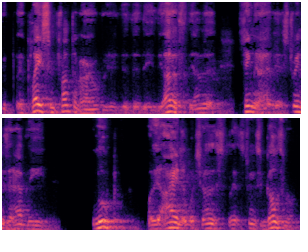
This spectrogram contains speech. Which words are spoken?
you place in front of her the, the, the, other the other thing that have the strings that have the loop or the iron which the other strings can go through.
